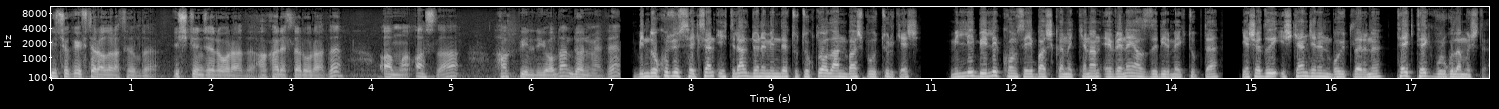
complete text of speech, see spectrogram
Birçok iftiralar atıldı. işkencelere uğradı. Hakaretler uğradı. Ama asla hak bildiği yoldan dönmedi. 1980 ihtilal döneminde tutuklu olan Başbuğ Türkeş, Milli Birlik Konseyi Başkanı Kenan Evren'e yazdığı bir mektupta yaşadığı işkencenin boyutlarını tek tek vurgulamıştı.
